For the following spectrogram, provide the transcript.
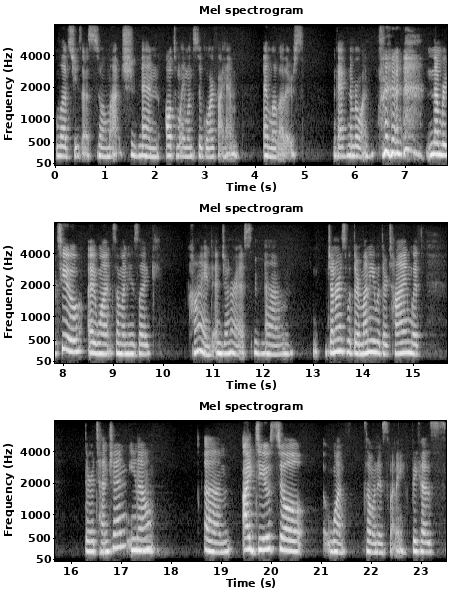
loves Jesus so much Mhm. and ultimately wants to glorify Him and love others. Okay, number one. number two, I want someone who's like kind and generous. Mhm. Um, generous with their money, with their time, with their attention, you know. Um, I do still want someone who's funny because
